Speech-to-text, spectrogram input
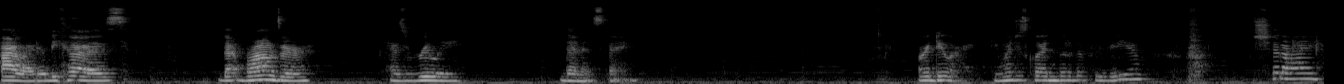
highlighter because that bronzer has really done its thing. Or do I? Do you want to just go ahead and build it up for the video? Should I?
